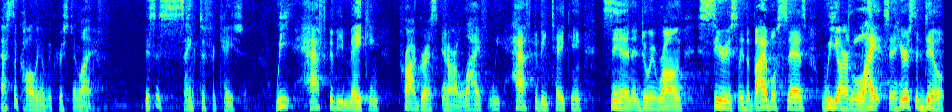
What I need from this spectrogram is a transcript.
That's the calling of the Christian life. This is sanctification. We have to be making progress in our life. We have to be taking sin and doing wrong seriously. The Bible says we are lights. And here's the deal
